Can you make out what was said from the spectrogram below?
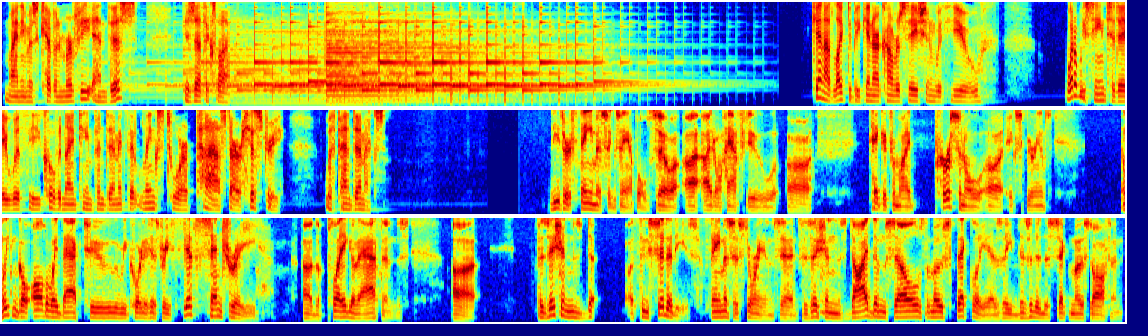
My name is Kevin Murphy, and this is Ethics Lab. Ken, I'd like to begin our conversation with you. What are we seeing today with the COVID 19 pandemic that links to our past, our history with pandemics? These are famous examples, so I, I don't have to uh, take it from my personal uh, experience. And we can go all the way back to recorded history, fifth century, uh, the plague of Athens. Uh, physicians, uh, Thucydides, famous historian, said physicians died themselves the most thickly as they visited the sick most often.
